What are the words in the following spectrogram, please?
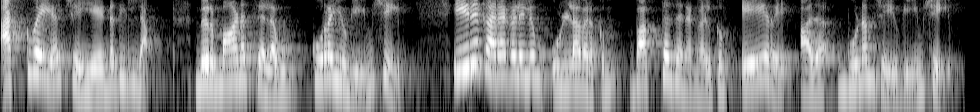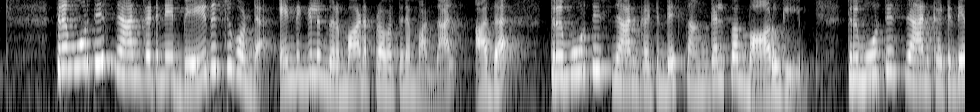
അക്വയർ ചെയ്യേണ്ടതില്ല. നിർമ്മാണ ചെലവും കുറയുകയും ചെയ്യും. ഇരു കരകളിലും ഉള്ളവർക്കും ഭക്തജനങ്ങൾക്കും ഏറെ അത് ഗുണം ചെയ്യുകയും ചെയ്യും. ത്രിമൂർത്തി സ്നാൻഘട്ടിനെ ഭേദിച്ചുകൊണ്ട് എന്തെങ്കിലും നിർമ്മാണ പ്രവർത്തനം വന്നാൽ അത് ത്രിമൂർത്തി സ്നാൻഘട്ടിന്റെ സങ്കല്പം മാറുകയും ത്രിമൂർത്തി സ്നാൻഘട്ടിന്റെ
